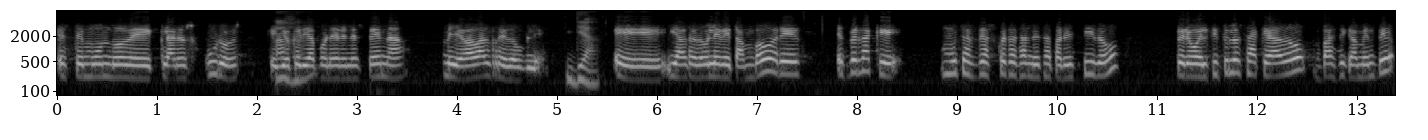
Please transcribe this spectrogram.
este mundo de claroscuros que Ajá. yo quería poner en escena, me llevaba al redoble. Ya. eh, y al redoble de tambores. Es verdad que muchas de las cosas han desaparecido, pero el título se ha quedado básicamente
